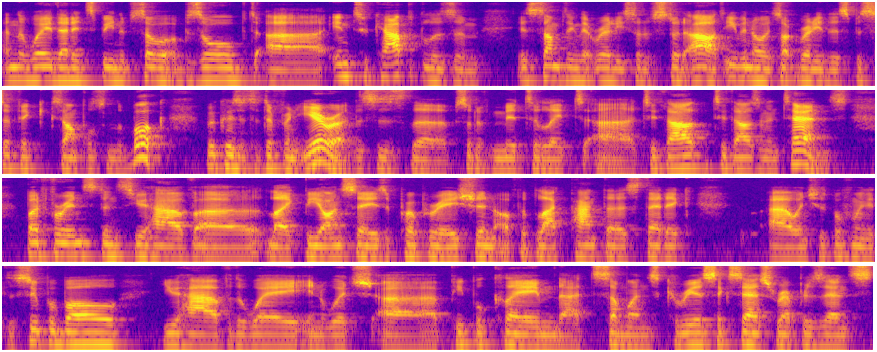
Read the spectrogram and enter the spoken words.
and the way that it's been so absorbed uh, into capitalism is something that really sort of stood out even though it's not really the specific examples in the book because it's a different era this is the sort of mid to late uh, 2000, 2010s but for instance, you have uh, like Beyonce's appropriation of the Black Panther aesthetic uh, when she was performing at the Super Bowl. You have the way in which uh, people claim that someone's career success represents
